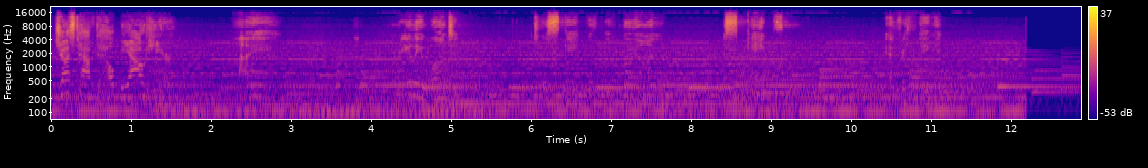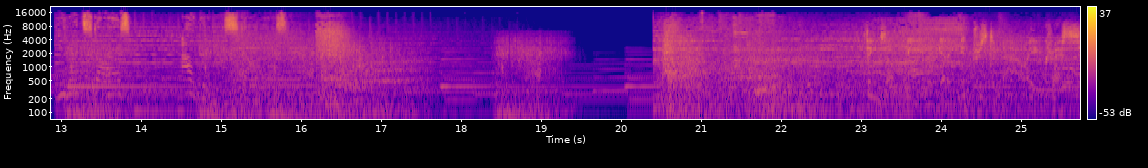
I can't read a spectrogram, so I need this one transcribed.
You just have to help me out here. I... really wanted to escape with you, Leon. Escape from... everything. You want stars? I'll give you stars. Things are really getting interesting now, eh, Chris?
